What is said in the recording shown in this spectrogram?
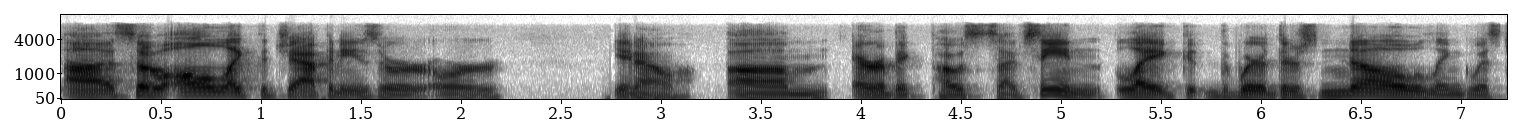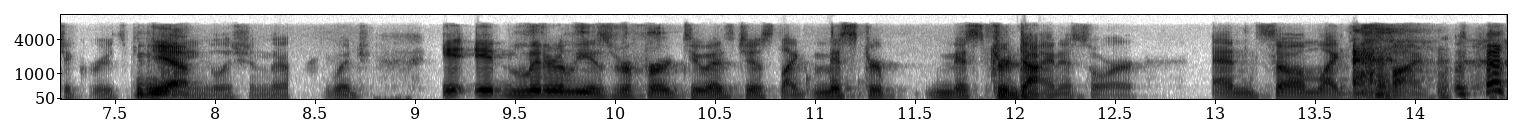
Uh, so all like the Japanese or or you know um, Arabic posts I've seen, like where there's no linguistic roots between Yeah. English and their language, it, it literally is referred to as just like Mister Mister Dinosaur. And so I'm like, fine.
